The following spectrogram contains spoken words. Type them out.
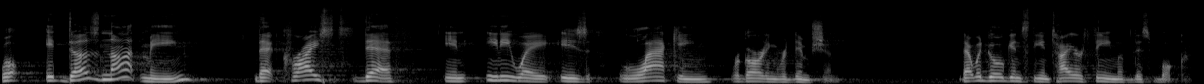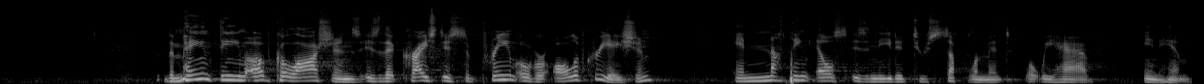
Well, it does not mean that Christ's death in any way is lacking regarding redemption. That would go against the entire theme of this book. The main theme of Colossians is that Christ is supreme over all of creation, and nothing else is needed to supplement what we have in him.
